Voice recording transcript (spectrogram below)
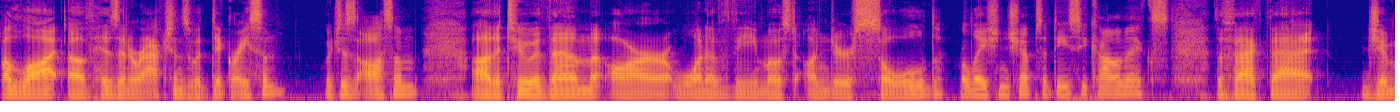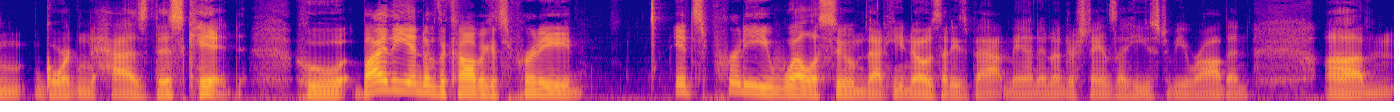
a lot of his interactions with Dick Grayson, which is awesome. Uh, the two of them are one of the most undersold relationships at DC Comics. The fact that Jim Gordon has this kid who, by the end of the comic, it's pretty. It's pretty well assumed that he knows that he's Batman and understands that he used to be Robin. Um,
